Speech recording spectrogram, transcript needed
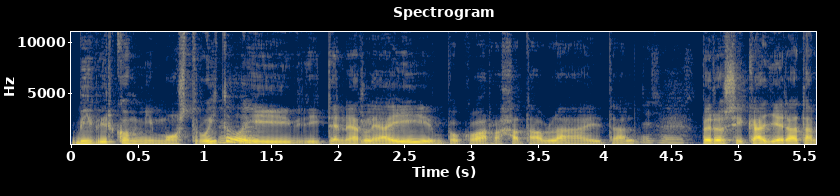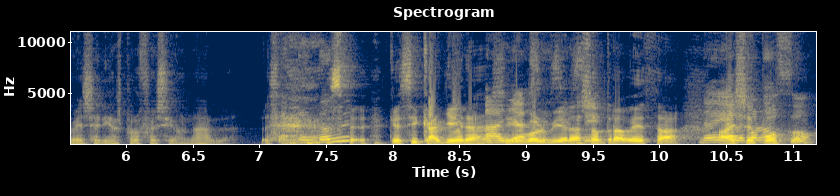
vivir con mi monstruito y, y tenerle ahí un poco a rajatabla y tal. Eso es. Pero si cayera también serías profesional. ¿En dónde? que si cayeras, Ah, si ya, sí, sí, volvieras sí. otra vez a, No, a ese pozo,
